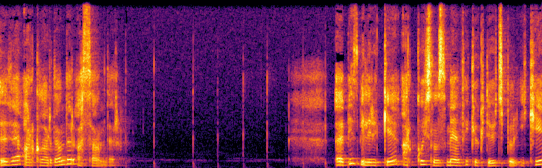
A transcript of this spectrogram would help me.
və arklardandır, asandır. Biz bilirik ki, arkosinus mənfi kökdə 3 böl 2,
